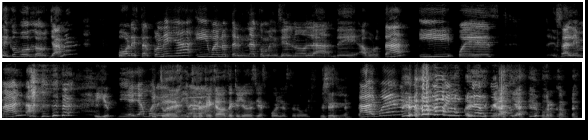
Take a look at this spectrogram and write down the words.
que como lo llamen, por estar con ella y bueno, termina convenciéndola de abortar y pues sale mal Y, yo, y ella y, muere tú, de- y tú te quejabas de que yo decía spoilers, pero bueno. Ay, bueno, pero esta película Gracias por contar.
